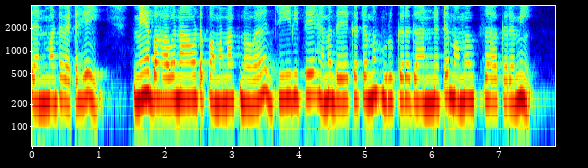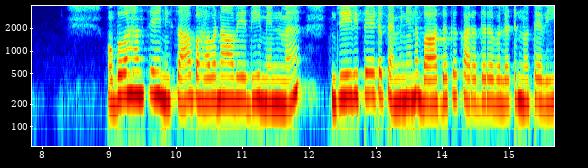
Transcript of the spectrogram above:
දැන් මට වැටහෙයි. මෙය භාවනාවට පමණක් නොව ජීවිතේ හැම දෙයකටම හුරු කර ගන්නට මම උත්සාහ කරමි. ඔබ වහන්සේ නිසා භාවනාවේදී මෙන්ම ජීවිතයට පැමිණෙන බාධක කරදරවලට නොතැවි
